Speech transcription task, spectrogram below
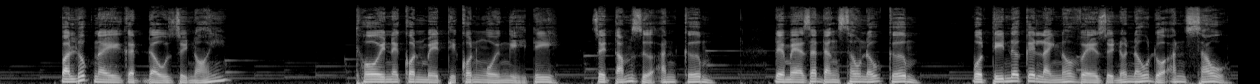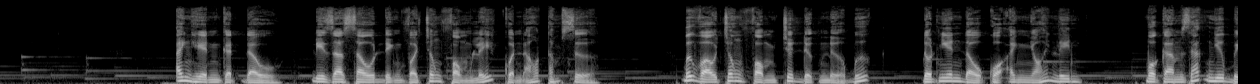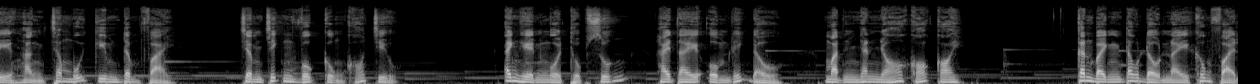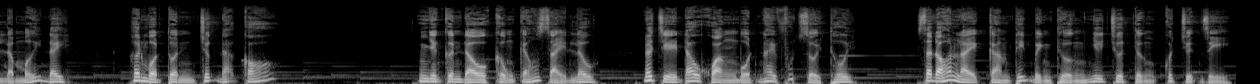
Bà lúc này gật đầu rồi nói. Thôi, nay con mệt thì con ngồi nghỉ đi, Rồi tắm rửa ăn cơm. Để mẹ ra đằng sau nấu cơm. Một tí nữa cây lành nó về rồi nó nấu đồ ăn sau. Anh Hiền gật đầu, Đi ra sau định vào trong phòng lấy quần áo tắm rửa. Bước vào trong phòng chưa được nửa bước, Đột nhiên đầu của anh nhói lên. Một cảm giác như bị hàng trăm mũi kim đâm phải, Châm chích vô cùng khó chịu. Anh Hiền ngồi thụp xuống, Hai tay ôm lấy đầu Mặt nhăn nhó khó coi. Căn bệnh đau đầu này không phải là mới đây, Hơn một tuần trước đã có. Nhưng cơn đau không kéo dài lâu, Nó chỉ đau khoảng 1-2 phút rồi thôi. Sau đó lại cảm thấy bình thường như chưa từng có chuyện gì.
